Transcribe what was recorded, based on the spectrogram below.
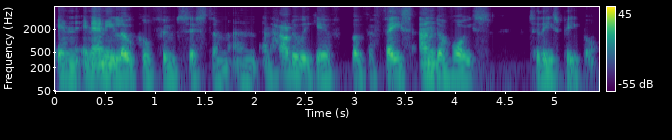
in in any local food system, and and how do we give both a face and a voice to these people?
